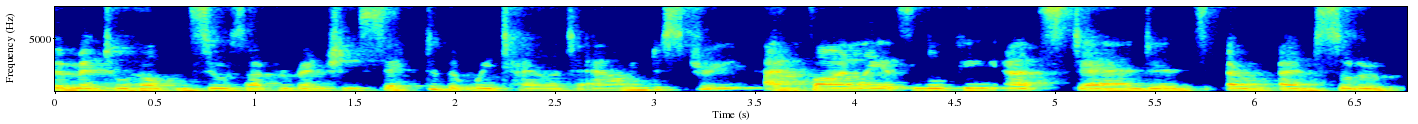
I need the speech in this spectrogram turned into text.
the mental health and suicide prevention sector that we tailor to our industry. And finally, it's looking at standards and sort of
